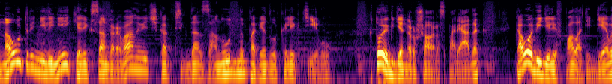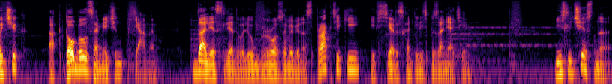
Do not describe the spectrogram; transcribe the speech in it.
На утренней линейке Александр Иванович, как всегда, занудно поведал коллективу, кто и где нарушал распорядок, кого видели в палате девочек, а кто был замечен пьяным. Далее следовали угрозы выгона с практики, и все расходились по занятиям. Если честно,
